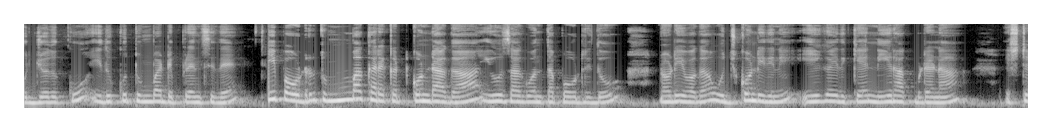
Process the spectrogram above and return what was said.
ಉಜ್ಜೋದಕ್ಕೂ ಇದಕ್ಕೂ ತುಂಬ ಡಿಫ್ರೆನ್ಸ್ ಇದೆ. ಈ ಪೌಡ್ರ್ ತುಂಬ ಕರೆ ಕಟ್ಕೊಂಡಾಗ ಯೂಸ್ ಆಗುವಂಥ ಪೌಡ್ರ್ ಇದು. ನೋಡಿ ಇವಾಗ ಉಜ್ಕೊಂಡಿದ್ದೀನಿ ಈಗ ಇದಕ್ಕೆ ನೀರು ಹಾಕ್ಬಿಡೋಣ. ಎಷ್ಟು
